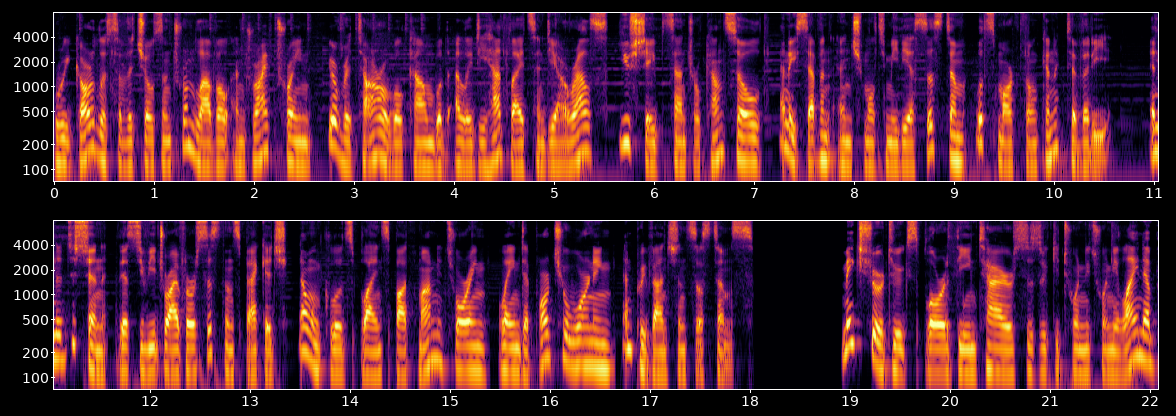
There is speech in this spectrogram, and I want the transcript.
Regardless of the chosen trim level and drivetrain, your Vitara will come with LED headlights and DRLs, U-shaped central console, and a 7-inch multimedia system with smartphone connectivity. In addition, the SUV driver assistance package now includes blind spot monitoring, lane departure warning, and prevention systems. Make sure to explore the entire Suzuki 2020 lineup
